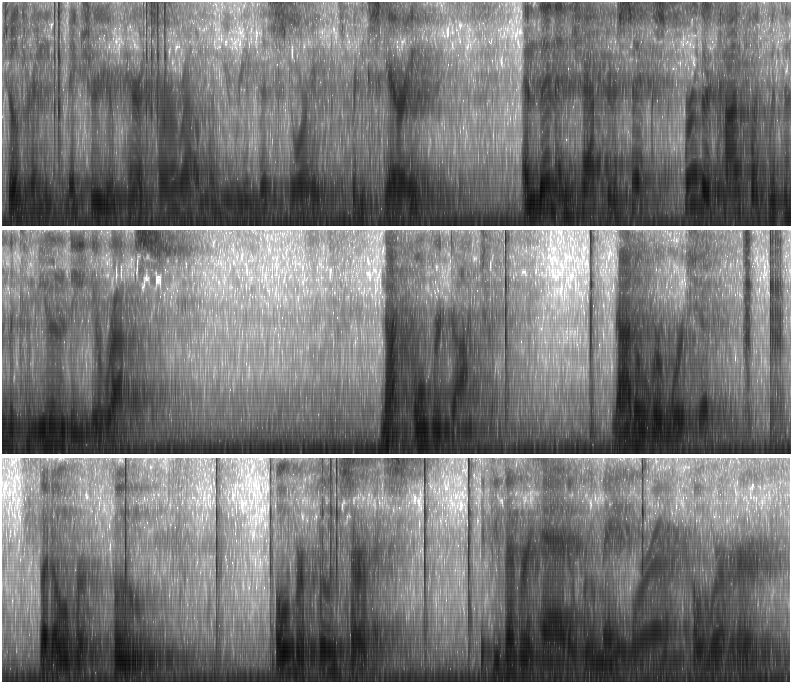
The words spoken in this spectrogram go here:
children, make sure your parents are around when you read this story. It's pretty scary. And then in chapter 6, further conflict within the community erupts. Not over doctrine, not over worship, but over food. Over food service. If you've ever had a roommate or a coworker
